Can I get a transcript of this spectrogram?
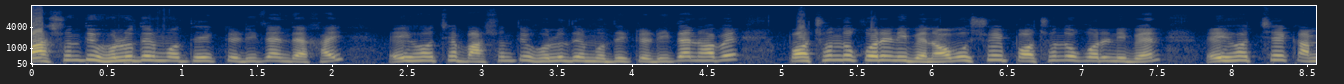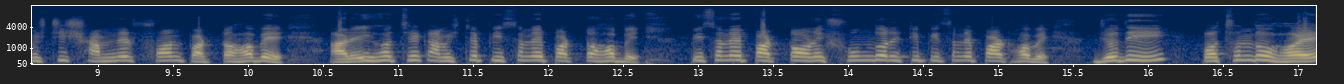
বাসন্তী হলুদের মধ্যে একটি ডিজাইন দেখাই। এই হচ্ছে বাসন্তী হলুদের মধ্যে একটা ডিজাইন হবে। পছন্দ করে নেবেন, অবশ্যই পছন্দ করে নেবেন। এই হচ্ছে কামিজটির সামনের ফ্রন্ট পার্টটা হবে। আর এই হচ্ছে কামিজটার পিছনের পার্টটা হবে। পিছনের পার্টটা অনেক সুন্দর একটি পিছনের পার্ট হবে। যদি পছন্দ হয়,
